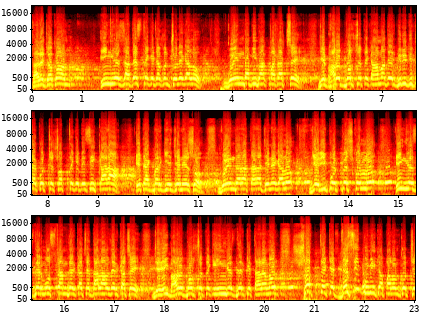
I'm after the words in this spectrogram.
তাহলে যখন ইংরেজরা দেশ থেকে যখন চলে গেল, গোয়েন্দা বিভাগ পাঠাচ্ছে যে ভারতবর্ষ থেকে আমাদের বিরোধিতা করছে সব থেকে বেশি কারা? এটা একবার গিয়ে জেনে এসো। গোয়েন্দারা তারা জেনে গেল যে রিপোর্ট পেশ করল ইংরেজদের মোস্তানদের কাছে, দালালদের কাছে, যে এই ভারতবর্ষ থেকে ইংরেজদেরকে তাড়ানোর সব থেকে বেশি ভূমিকা পালন করছে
